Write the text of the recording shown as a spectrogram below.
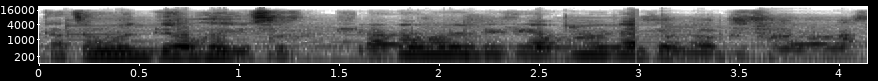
他怎么六号一次嗯嗯嗯嗯嗯嗯嗯嗯嗯嗯嗯嗯嗯嗯嗯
